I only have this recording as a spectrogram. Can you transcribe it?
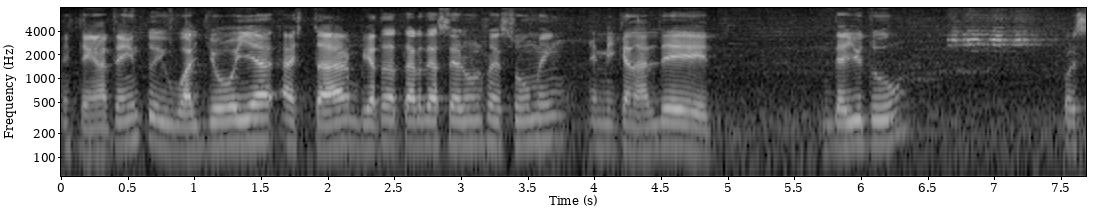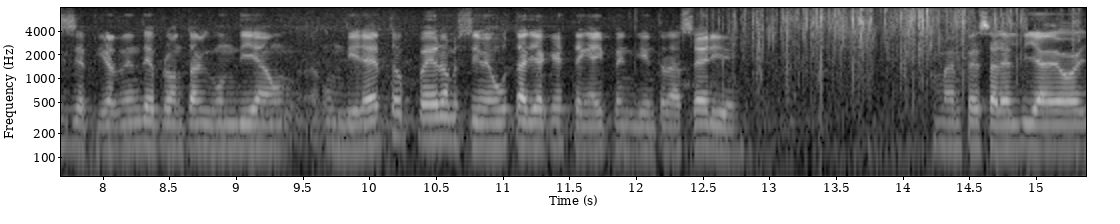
Estén atentos, igual yo voy a, estar, voy a tratar de hacer un resumen en mi canal de, de YouTube. Por si se pierden de pronto algún día un, un directo, pero sí me gustaría que estén ahí pendientes de la serie. Vamos a empezar el día de hoy.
